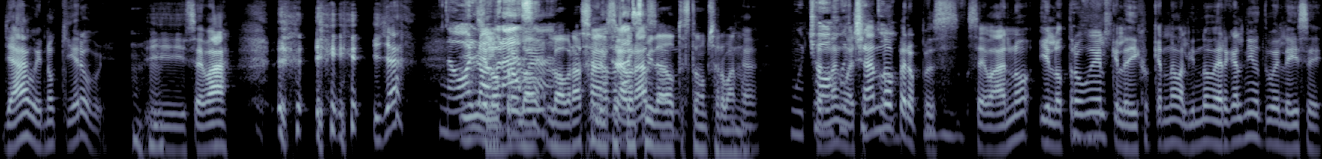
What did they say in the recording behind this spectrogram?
ya, güey, no quiero, güey. Y se va. y, y ya. No, Y lo el otro Lo, abraza. lo abraza y le dice, ten cuidado, te están observando. Ajá. Mucho Se ojo, chico. pero pues se va, ¿no? Y el otro güey, el que le dijo que anda valiendo verga al Newt, güey, le dice,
